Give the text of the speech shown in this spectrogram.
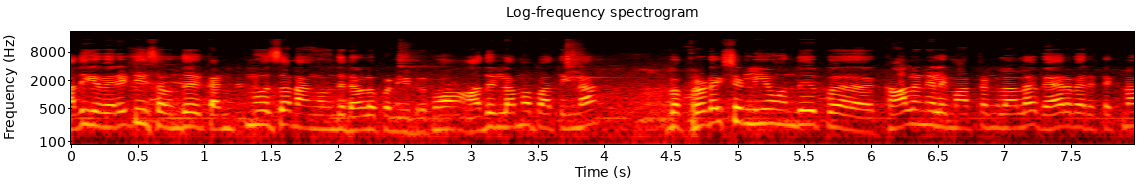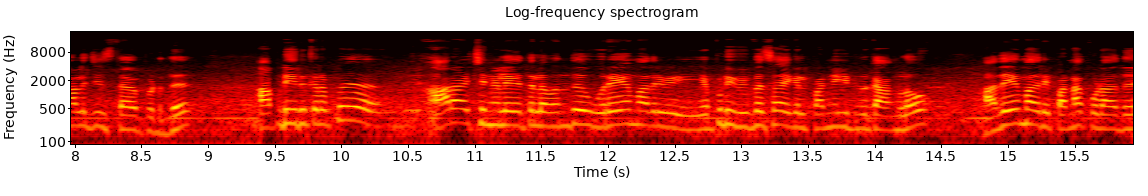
அதிக வெரைட்டிஸை வந்து கண்டினியூஸாக நாங்கள் வந்து டெவலப் பண்ணிகிட்டு இருக்கோம். அது இல்லாமல் பார்த்தீங்கன்னா இப்போ ப்ரொடக்ஷன்லேயும் வந்து இப்போ காலநிலை மாற்றங்களால் வேறு வேறு டெக்னாலஜிஸ் தேவைப்படுது. அப்படி இருக்கிறப்ப ஆராய்ச்சி நிலையத்தில் வந்து ஒரே மாதிரி எப்படி விவசாயிகள் பண்ணிக்கிட்டு இருக்காங்களோ அதே மாதிரி பண்ணக்கூடாது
